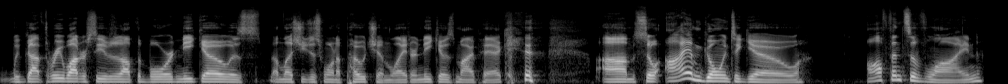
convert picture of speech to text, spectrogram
We've got three wide receivers off the board. Nico is, unless you just want to poach him later, Nico's my pick. um, so I am going to go offensive line.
